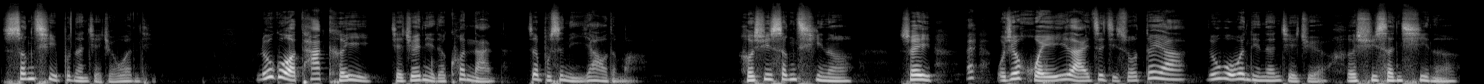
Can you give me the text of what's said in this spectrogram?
生气不能解决问题。如果他可以解决你的困难，这不是你要的吗？何须生气呢？所以，哎，我就回来自己说，对啊，如果问题能解决，何须生气呢？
